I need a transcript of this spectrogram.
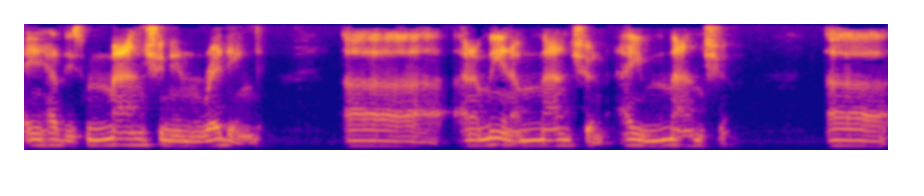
And he had this mansion in Reading, uh, and I mean a mansion, a mansion. Uh,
